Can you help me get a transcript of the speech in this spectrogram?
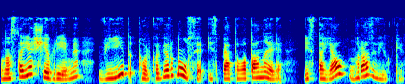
В настоящее время Виит только вернулся из пятого тоннеля и стоял на развилке.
